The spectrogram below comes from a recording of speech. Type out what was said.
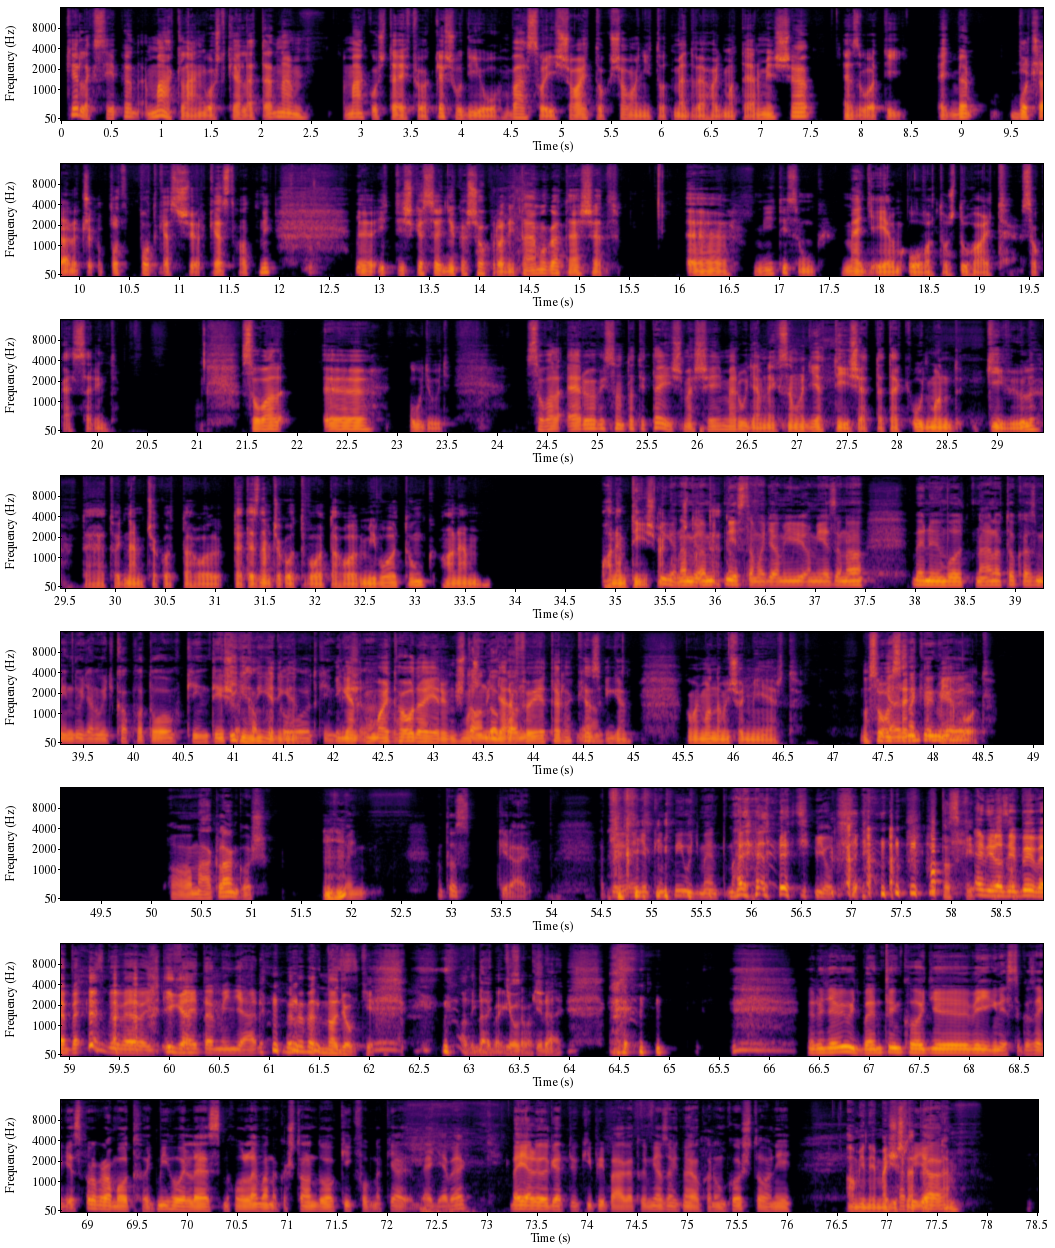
Kérlek szépen, máklángost kellett ennem, mákos tejföl, kesudió, vászói sajtok, savanyított medvehagyma terméssel. Ez volt így egyben. Bocsánat, csak a pod- podcast sör kezd hatni. Itt is köszönjük a Soproni támogatását. Mit iszunk? Megy él óvatos duhajt, szokás szerint. Szóval, ö, úgy, úgy. Szóval erről viszont, Ati, te is mesélj, mert úgy emlékszem, hogy ilyet ti is ettetek, úgymond kívül, tehát, hogy nem csak ott, ahol, tehát ez nem csak ott volt, ahol mi voltunk, hanem, hanem ti is Igen, ami, amit néztem, hogy ami, ami ezen a menün volt nálatok, az mind ugyanúgy kapható kint is. Igen, igen, igen. Volt kint Igen, is majd ha odaérünk most standokon. mindjárt a főételekhez, Ja. igen, akkor majd mondom is, hogy miért. Na szóval Igen, szerinted milyen ö, volt? A máklángos? Uh-huh. Vagy, hát az király. Hát ő- egyébként mi úgy ment már jó. Hát az ki. Ennél azért bővebben, ez bővebben is Igen. mindjárt. Bőven nagyon ki. Addig Nagyon király. Mert ugye mi úgy mentünk, hogy végignéztük az egész programot, hogy mi hol lesz, hol vannak a standok, kik fognak el, egyebek. Bejelölgettük, kipipálgattuk, hogy mi az, amit meg akarunk kóstolni. Amin én meg is hát ugye lepődtem.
